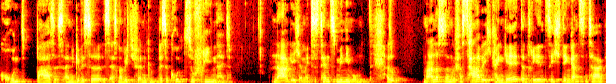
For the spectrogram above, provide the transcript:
Grundbasis, eine gewisse, ist erstmal wichtig für eine gewisse Grundzufriedenheit. Nage ich am Existenzminimum. Also Mal anders zusammengefasst, habe ich kein Geld, dann drehen sich den ganzen Tag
